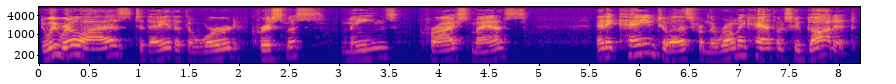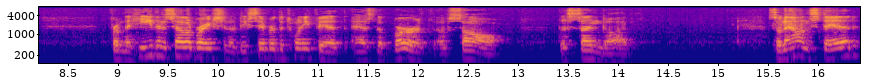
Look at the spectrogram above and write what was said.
Do we realize today that the word Christmas means Christ Mass? And it came to us from the Roman Catholics who got it from the heathen celebration of December the 25th as the birth of Sol, the sun god. So now instead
